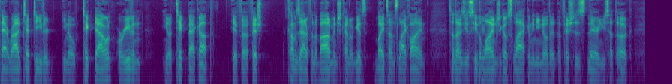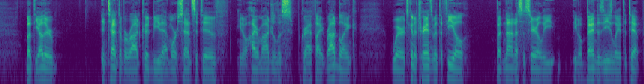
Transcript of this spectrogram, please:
that rod tip to either you know tick down or even you know tick back up if a fish comes at it from the bottom and just kind of gets bites on slack line. Sometimes you'll see the yeah. line just go slack, and then you know that a fish is there, and you set the hook. But the other intent of a rod could be that more sensitive, you know, higher modulus graphite rod blank, where it's going to transmit the feel, but not necessarily you know bend as easily at the tip,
